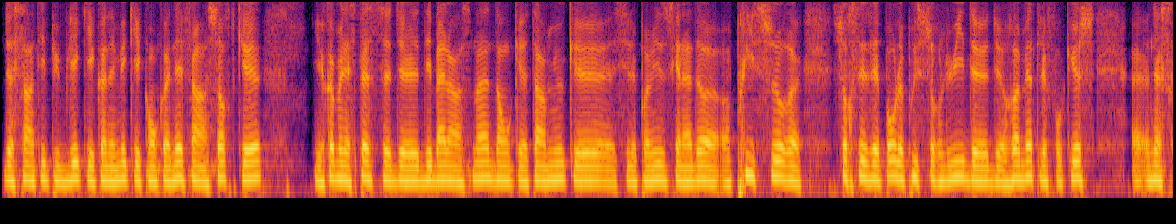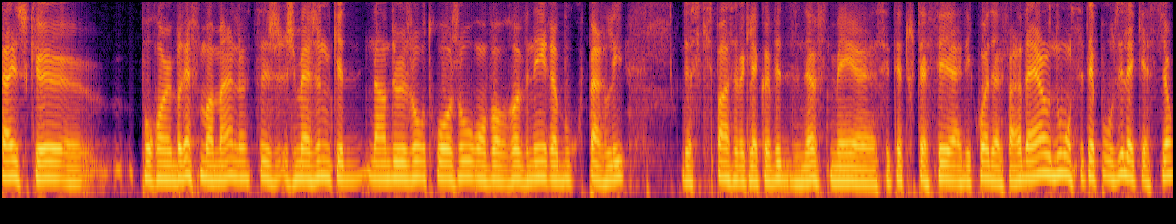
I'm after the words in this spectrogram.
de santé publique et économique qu'on connaît fait en sorte que il y a comme une espèce de débalancement. Donc, tant mieux que si le premier du Canada a pris sur sur ses épaules, a pris sur lui de, de remettre le focus, euh, ne serait-ce que euh, pour un bref moment. J'imagine que dans deux jours, trois jours, on va revenir à beaucoup parler de ce qui se passe avec la COVID-19, mais euh, c'était tout à fait adéquat de le faire. D'ailleurs, nous, on s'était posé la question,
